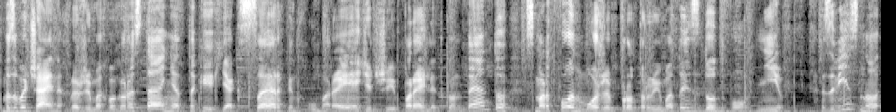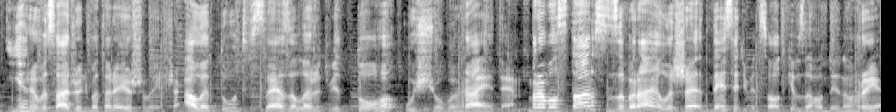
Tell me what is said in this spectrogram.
В звичайних режимах використання, таких як серфінг у мережі чи перегляд контенту, смартфон може протриматись до двох днів. Звісно, ігри висаджують батарею швидше, але тут все залежить від того, у що ви граєте. Brawl Stars забирає лише 10% за годину гри.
